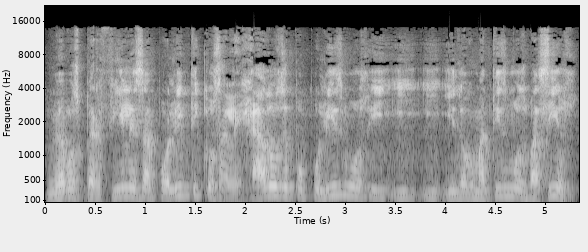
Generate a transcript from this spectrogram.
nuevos perfiles a políticos alejados de populismos y, dogmatismos vacíos,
